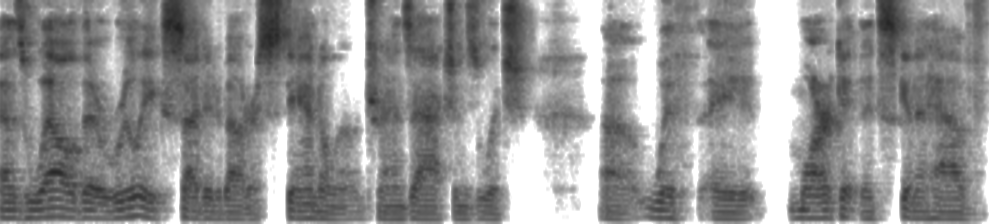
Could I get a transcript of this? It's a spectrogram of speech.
as well they're really excited about our standalone transactions which uh, with a market that's going to have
